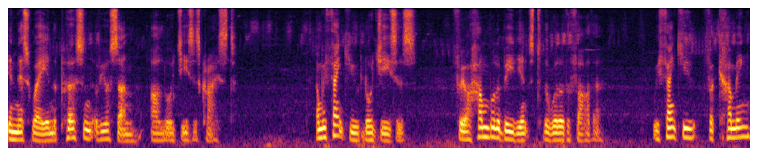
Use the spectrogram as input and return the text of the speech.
in this way in the person of your Son, our Lord Jesus Christ. And we thank you, Lord Jesus, for your humble obedience to the will of the Father. We thank you for coming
